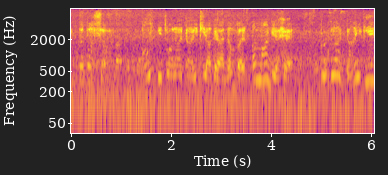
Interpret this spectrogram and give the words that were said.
पर तपासा आपके द्वारा डायल किया गया नंबर अमान्य है कृपया डायल किए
